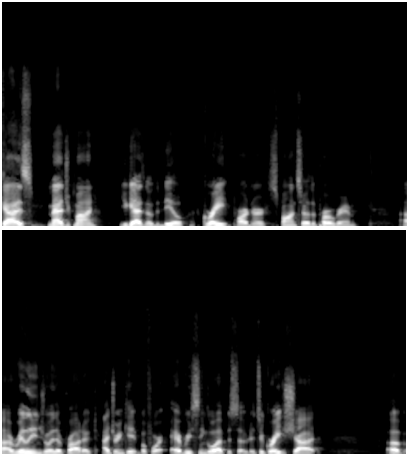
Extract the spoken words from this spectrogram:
guys, Magic Mind, you guys know the deal. Great partner, sponsor of the program. Uh, I uh, really enjoy their product. I drink it before every single episode. It's a great shot of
